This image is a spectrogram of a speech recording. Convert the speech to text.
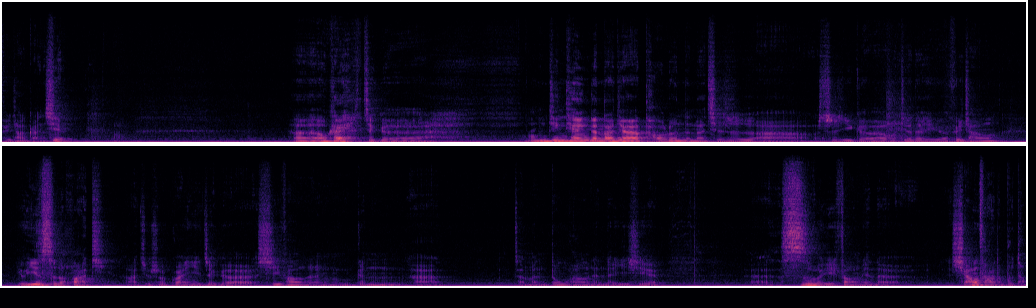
非常感谢。嗯，OK，这个我们今天跟大家讨论的呢，其实啊是一个我觉得一个非常有意思的话题啊，就是关于这个西方人跟啊咱们东方人的一些呃思维方面的想法的不同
